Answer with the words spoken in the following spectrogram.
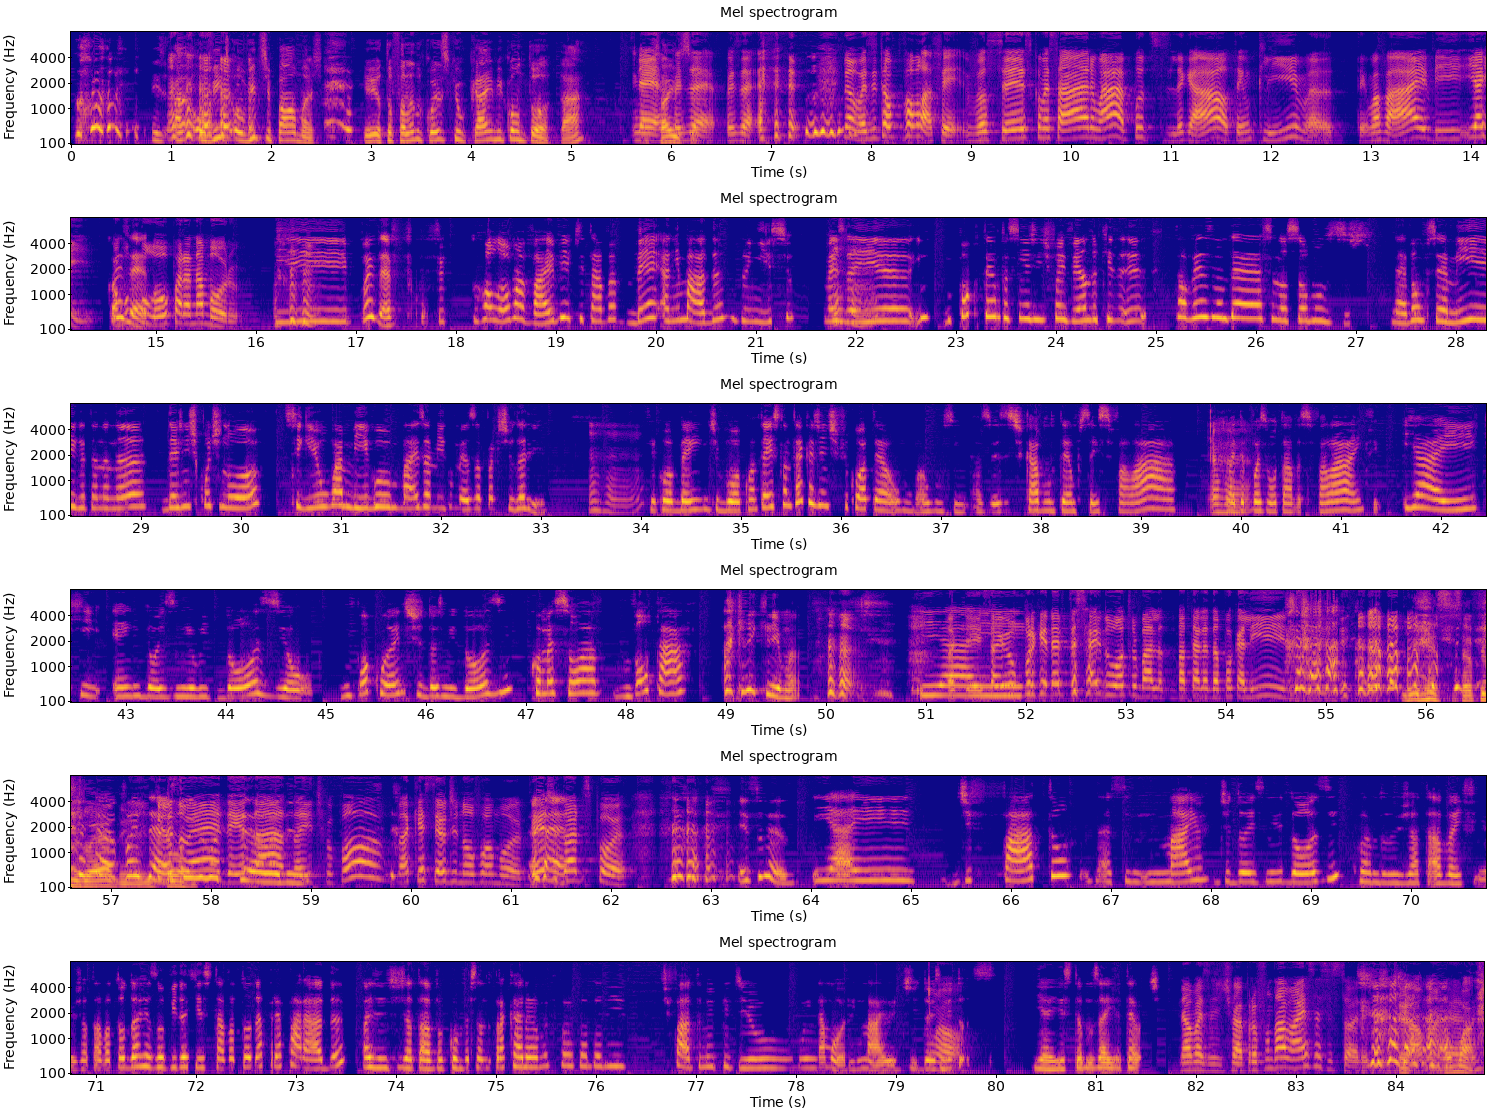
Ah, ouvinte, ouvinte de Palmas, eu, eu tô falando coisas que o Caio me contou, tá? É, Só pois isso. é, pois é. Não, mas então, vamos lá, Fê. Vocês começaram, ah, putz, legal, tem um clima, tem uma vibe. E aí? Como Pois é. pulou para namoro? E, pois é, rolou uma vibe que tava bem animada do início. Mas Uhum. daí, eh, em, em pouco tempo, assim, a gente foi vendo que eh, talvez não desse, nós somos, né, vamos ser amiga, tananã. Daí a gente continuou, seguiu o amigo, mais amigo mesmo a partir dali. Uhum. Ficou bem de boa quanto a isso. Tanto é que a gente ficou até um, algum, assim, às vezes ficava um tempo sem se falar, Aham. mas depois voltava a se falar, enfim. E aí que em 2012, ou um pouco antes de 2012, começou a voltar aquele clima. E Ok, aí... saiu porque deve ter saído outro ba- Batalha do Apocalipse, Isso, seu filho do É, Éden. pois é, então- do o Éden, exato. Aí, tipo, pô, aqueceu de novo o amor. Beijo, É. Eduardo Spor. Isso mesmo. E aí, de fato, assim, em maio de 2012, quando já tava, enfim, eu já tava toda resolvida aqui, estava toda preparada, a gente já tava conversando pra caramba, foi quando ele, de fato, me pediu em namoro, em maio de 2012. E aí estamos aí até hoje. Não, mas a gente vai aprofundar mais nessa história. É, Calma. vamos lá.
